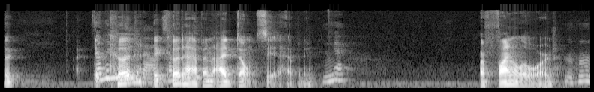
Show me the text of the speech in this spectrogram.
It, Something it to could think about, it could happen. I don't see it happening. Okay. Our final award. Mm-hmm.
